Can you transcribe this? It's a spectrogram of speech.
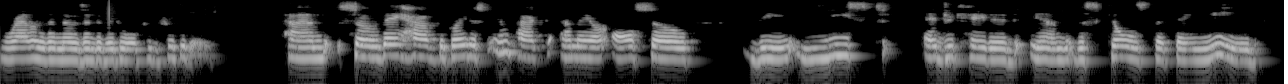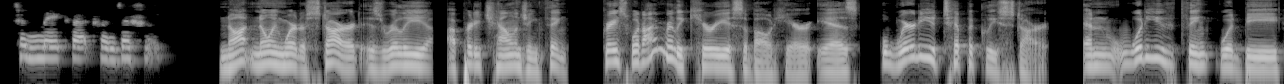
rather than those individual contributors. And so they have the greatest impact and they are also the least educated in the skills that they need to make that transition. Not knowing where to start is really a pretty challenging thing. Grace, what I'm really curious about here is where do you typically start? And what do you think would be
